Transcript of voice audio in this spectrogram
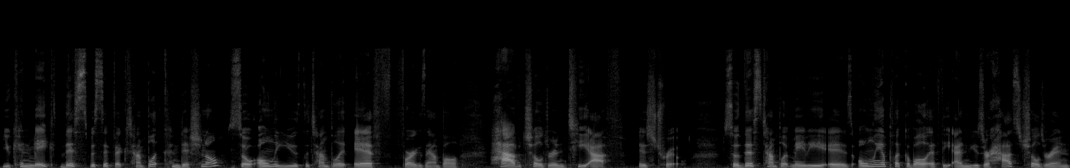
You can make this specific template conditional, so only use the template if, for example, have children TF is true. So this template maybe is only applicable if the end user has children,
